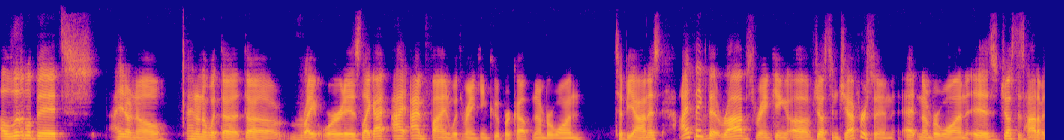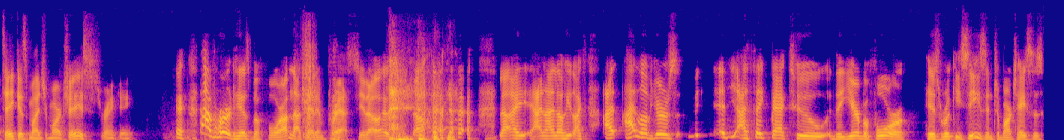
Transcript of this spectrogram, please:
a little bit. I don't know. I don't know what the the right word is. Like I, I I'm fine with ranking Cooper Kupp number one. to be honest. I think mm-hmm. that Rob's ranking of Justin Jefferson at number one is just as hot of a take as my Ja'Marr Chase ranking. I've heard his before. I'm not that impressed, you know. no, no, I, and I know he likes. I I love yours. I think back to the year before his rookie season, Ja'Marr Chase's,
